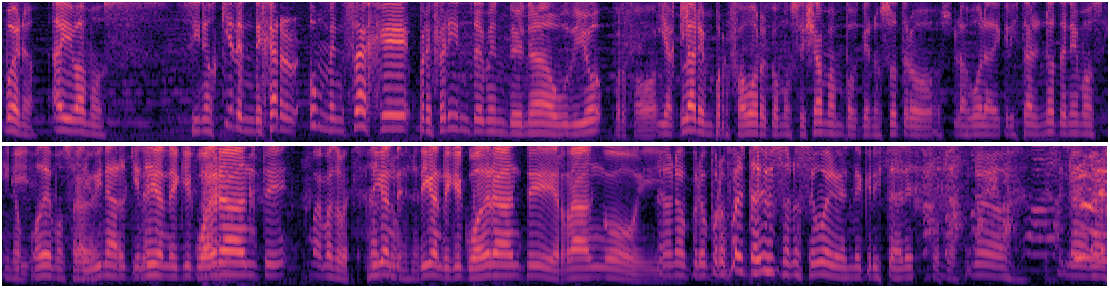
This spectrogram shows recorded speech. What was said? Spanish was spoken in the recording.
Bueno, ahí vamos. Si nos quieren dejar un mensaje, preferentemente en audio, Por favor. y aclaren por favor cómo se llaman, porque nosotros las bolas de cristal no tenemos y no Y, podemos claro, adivinar quién Digan es. de qué cuadrante. Bueno, más o menos. Más Digan, o de, digan qué cuadrante, rango y. No, no, pero por falta de uso no se vuelven de cristal, ¿eh? No, no, no.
